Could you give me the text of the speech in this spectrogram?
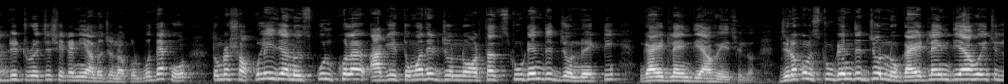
আপডেট রয়েছে সেটা নিয়ে আলোচনা করব। দেখো, তোমরা সকলেই জানো স্কুল খোলার আগে তোমাদের জন্য, অর্থাৎ স্টুডেন্টদের জন্য একটি গাইডলাইন দেওয়া হয়েছিল। যেরকম স্টুডেন্টদের জন্য গাইডলাইন দেওয়া হয়েছিল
